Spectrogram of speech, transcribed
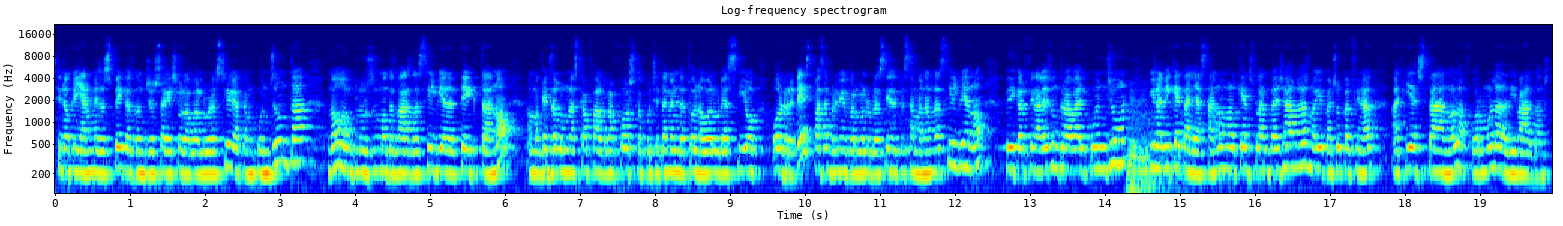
sinó que hi ha més aspectes, doncs jo segueixo la valoració i la fem conjunta, no? o inclús moltes vegades la Sílvia detecta no? amb aquests alumnes que fa el reforç que potser també hem de fer una valoració o al revés, passen primer per valoració i després se'n van amb la Sílvia, no? vull dir que al final és un treball conjunt i una miqueta enllaçant amb el que ens plantejaves, no? jo penso que al final aquí està no? la fórmula de dir, val, doncs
